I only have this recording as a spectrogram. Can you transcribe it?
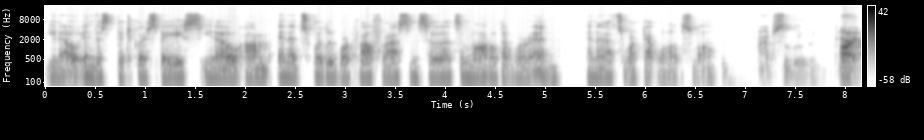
you know, in this particular space, you know, um, and it's really worked well for us. And so that's a model that we're in, and that's worked out well as well. Absolutely. All right.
